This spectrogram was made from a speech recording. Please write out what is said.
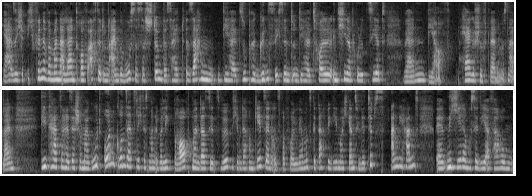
Ja, also ich, ich finde, wenn man allein darauf achtet und einem bewusst ist, das stimmt, dass halt Sachen, die halt super günstig sind und die halt toll in China produziert werden, die ja auch hergeschifft werden müssen, allein die Tatsache ist ja schon mal gut. Und grundsätzlich, dass man überlegt, braucht man das jetzt wirklich? Und darum geht es ja in unserer Folge. Wir haben uns gedacht, wir geben euch ganz viele Tipps an die Hand. Äh, nicht jeder muss ja die Erfahrung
